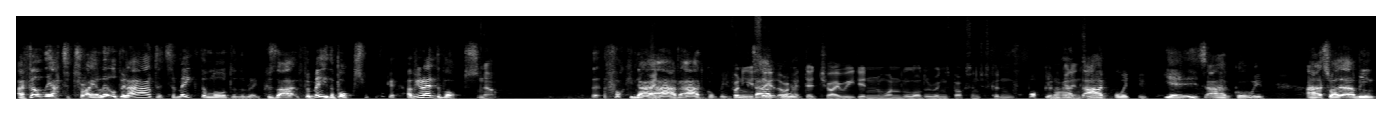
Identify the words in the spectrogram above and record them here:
I felt they had to try a little bit harder to make the Lord of the Rings because for me the books. Have you read the books? no. Uh, Fucking hard, I- hard, hard going. Funny you It's say it though. I did try reading one of the Lord of the Rings books and just couldn't. fucking couldn't get hard, it. hard going. Yeah, it's hard going. Uh, so I, I mean,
